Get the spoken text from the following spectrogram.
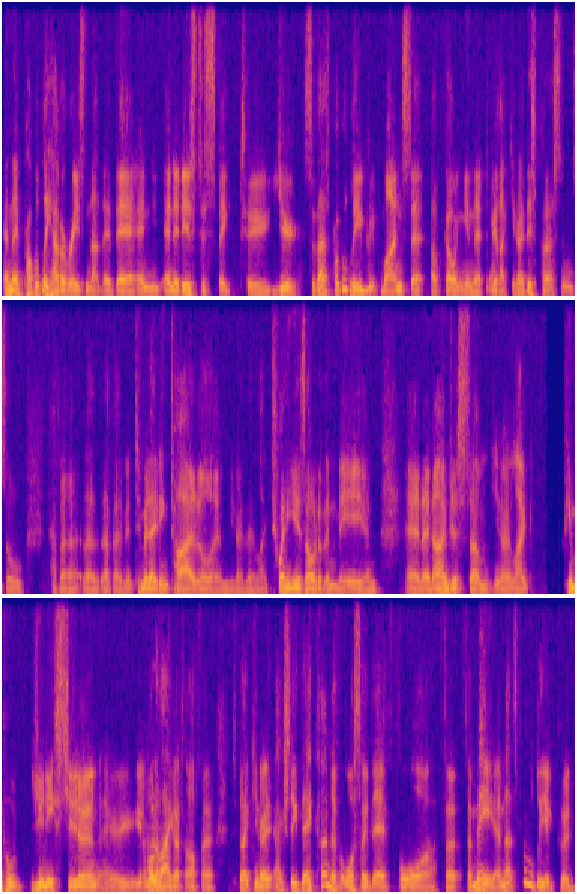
And they probably have a reason that they're there, and and it is to speak to you. So that's probably a mm-hmm. good mindset of going in there to yeah. be like, you know, this person's will have a have an intimidating title, and you know they're like twenty years older than me, and and and I'm just some you know like pimpled uni student who, you know, what have I got to offer? To be like, you know, actually they're kind of also there for, for, for me. And that's probably a good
